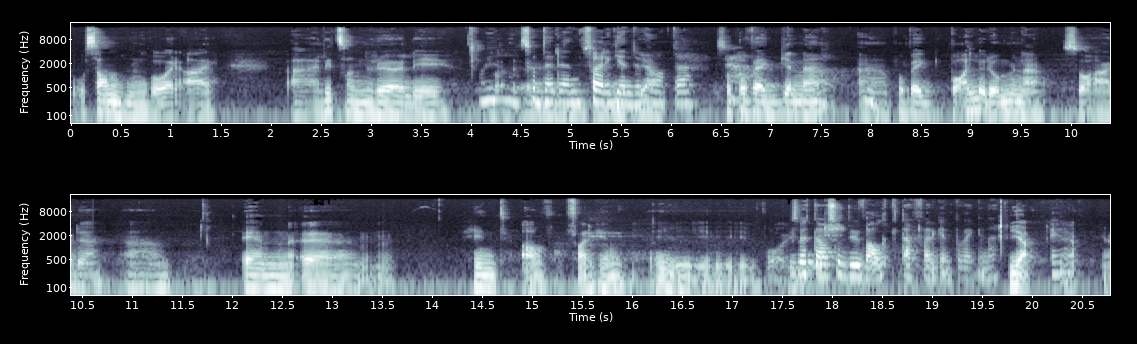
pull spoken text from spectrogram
og sanden vår er litt sånn rødlig. Oh, ja, så det er den fargen du på en måte Så på veggene, eh, på, vegg, på alle rommene, så er det en hint av fargen i vår jord. Så dette har altså du valgt, det er fargen på veggene? Ja. Ja. ja, ja.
